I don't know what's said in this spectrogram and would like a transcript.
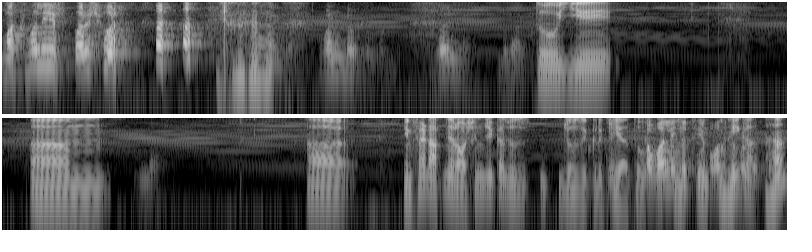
मखमली स्पर्श हो रहा वंडरफुल नाइस तो ये इनफैक्ट आपने रोशन जी का जो जो ज़िक्र किया तो कवाली जो थी उन्हीं का हाँ?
